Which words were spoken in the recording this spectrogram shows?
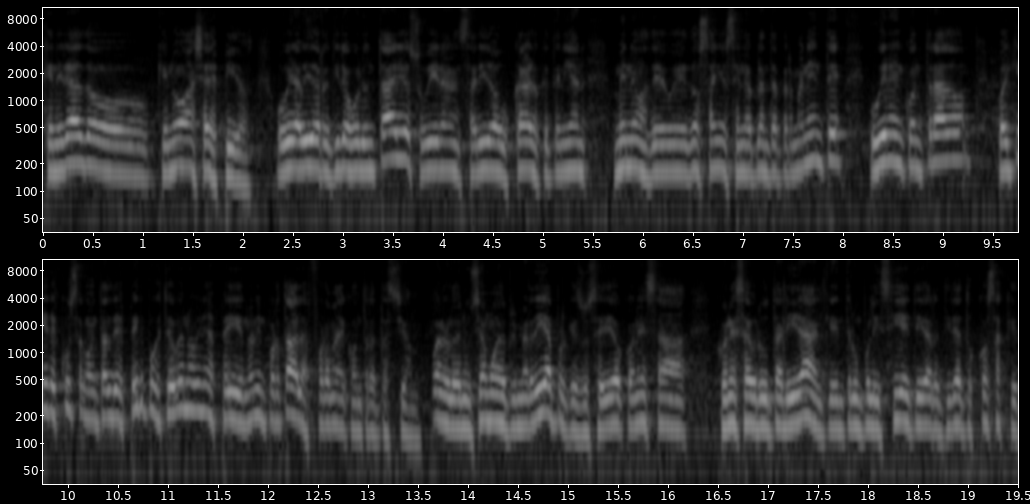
generado que no haya despidos. Hubiera habido retiros voluntarios, hubieran salido a buscar a los que tenían menos de eh, dos años en la planta permanente, hubieran encontrado cualquier excusa con tal de despedir, porque este gobierno vino a despedir, no le importaba la forma de contratación. Bueno, lo denunciamos el primer día porque sucedió con esa, con esa brutalidad, el que entra un policía y te diga retirar tus cosas que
